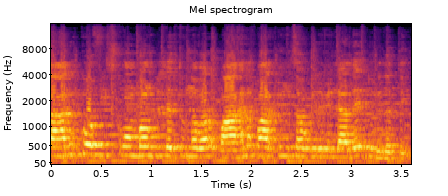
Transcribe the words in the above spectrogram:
താലൂക്ക് ഓഫീസ് കോമ്പൗണ്ടിൽ എത്തുന്നവർ വാഹന പാർക്കിംഗ് സൗകര്യമില്ലാതെ ദുരിതത്തിൽ.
